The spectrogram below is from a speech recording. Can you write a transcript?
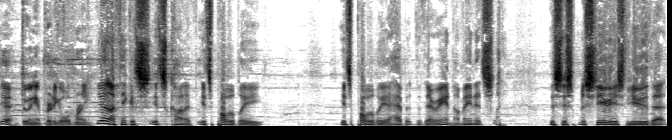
Yeah. doing it pretty ordinary. Yeah, I think it's it's kind of it's probably it's probably a habit that they're in. I mean, it's there's this mysterious view that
